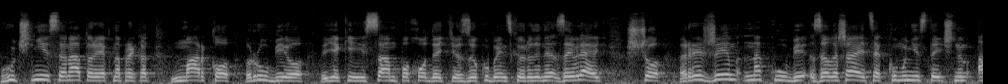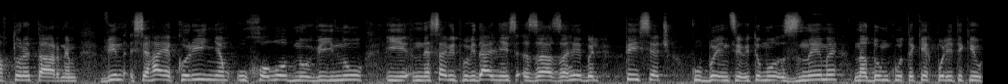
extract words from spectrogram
гучні сенатори, як, наприклад, Марко Рубіо, який сам походить з кубинської родини, заявляють, що режим на Кубі залишається комуністичним, авторитарним. Він сягає корінням у холодну війну і несе відповідальність за загибель тисяч кубинців. І тому з ними, на думку таких політиків,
